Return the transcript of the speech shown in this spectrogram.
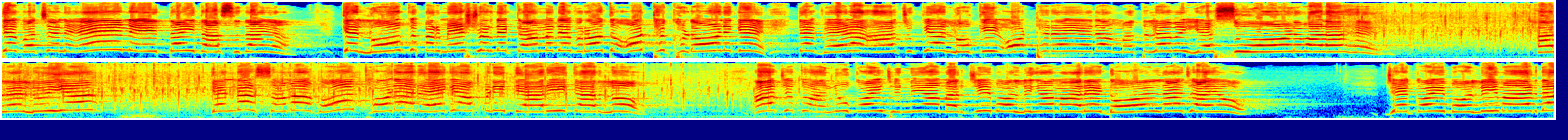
ਤੇ ਵਚਨ ਐਨ ਇਦਾਂ ਹੀ ਦੱਸਦਾ ਆ ਕਿ ਲੋਕ ਪਰਮੇਸ਼ਵਰ ਦੇ ਕੰਮ ਦੇ ਵਿਰੁੱਧ ਉੱਠ ਖੜਾਉਣਗੇ ਤੇ ਵੇਲਾ ਆ ਚੁੱਕਿਆ, ਲੋਕੀ ਉੱਠ ਰਹੇ, ਇਹਦਾ ਮਤਲਬ ਯਿਸੂ ਆਉਣ ਵਾਲਾ ਹੈ। ਹਾਲੇਲੂਇਆ ਕਹਿੰਦਾ, ਸਮਾਂ ਬਹੁਤ ਥੋੜਾ ਰਹਿ ਗਿਆ, ਆਪਣੀ ਤਿਆਰੀ ਕਰ ਲਓ। ਅੱਜ ਤੁਹਾਨੂੰ ਕੋਈ ਜਿੰਨੀਆਂ ਮਰਜ਼ੀ ਬੋਲੀਆਂ ਮਾਰੇ, ਡੋਲ ਨਾ ਜਾਇਓ। ਜੇ ਕੋਈ ਬੋਲੀ ਮਾਰਦਾ,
